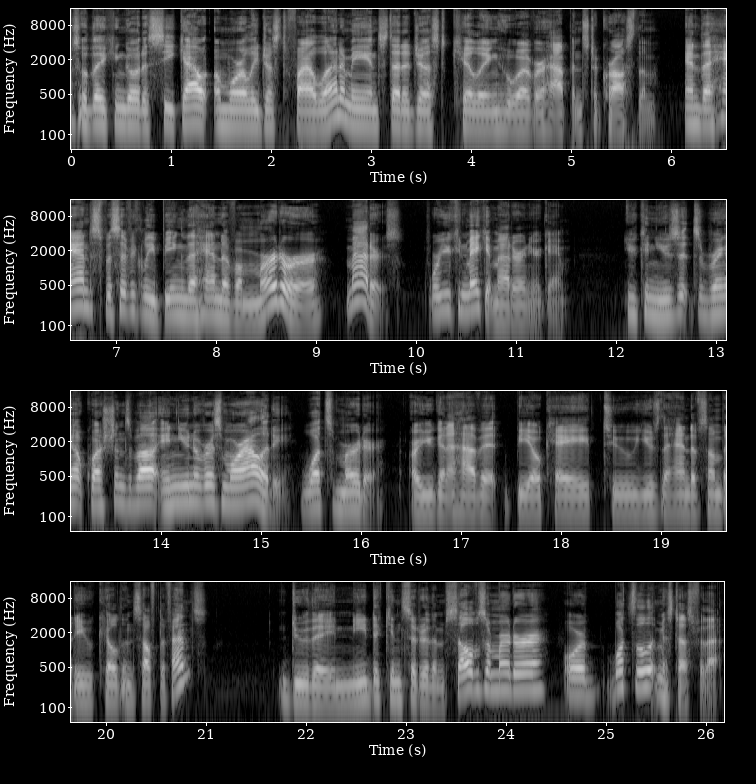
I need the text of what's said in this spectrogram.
So they can go to seek out a morally justifiable enemy instead of just killing whoever happens to cross them. And the hand specifically being the hand of a murderer matters, or you can make it matter in your game. You can use it to bring up questions about in universe morality. What's murder? Are you going to have it be okay to use the hand of somebody who killed in self defense? Do they need to consider themselves a murderer? Or what's the litmus test for that?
